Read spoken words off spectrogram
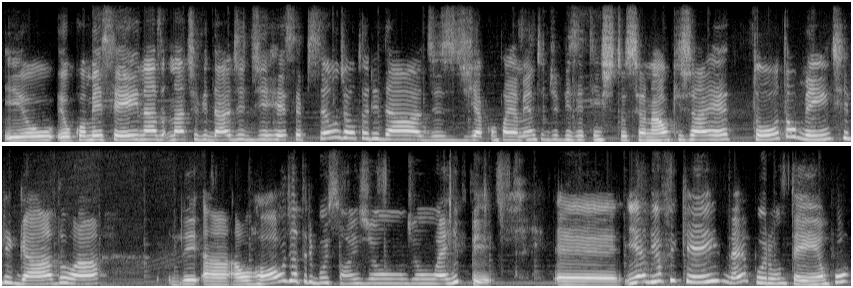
eu, eu comecei na, na, atividade de recepção de autoridades, de acompanhamento de visita institucional, que já é totalmente ligado a, a, ao rol de atribuições de um, de um RP. É, e ali eu fiquei né, por um tempo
